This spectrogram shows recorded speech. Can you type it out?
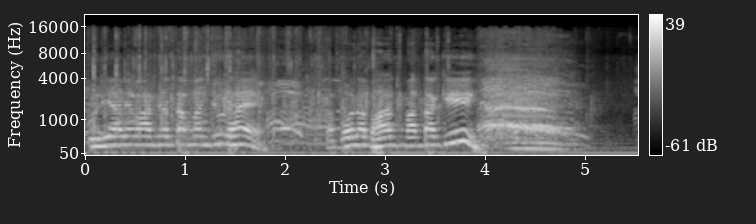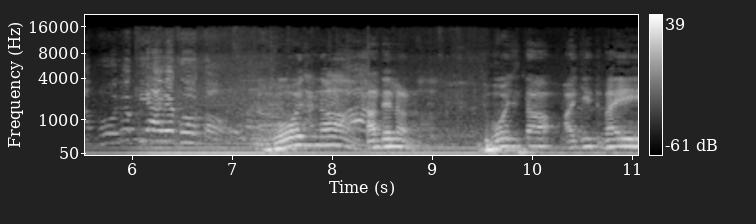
चूल्हिया लेबार न्योता मंजूर है। तो बोला भारत माता की। भोज ना। दिलो ना। भोज तो अजीत भाई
